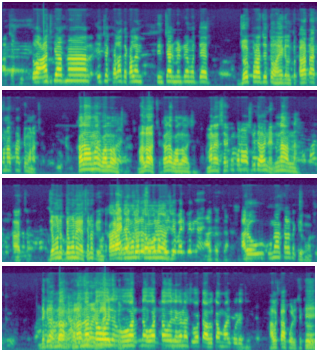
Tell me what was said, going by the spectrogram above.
আচ্ছা তো আজকে আপনার এই যে খেলা দেখালেন তিন চার মিনিটের মধ্যে জয় পরাজয় তো হয়ে গেল তো খেলাটা এখন আপনার কেমন আছে? কাড়া আমার ভালো আছে। ভালো আছে? কাড়া ভালো আছে। মানে সেরকম কোনো অসুবিধা হয় না না। আচ্ছা। যেমন তেমনই আছে নাকি? কাড়া যেমন তেমনই আছে। আচ্ছা আচ্ছা। আর উ- উনার খেলাটা কীরকম আছে? দেখলেন তো ওনার- খেলার সময় ওনারটা ওই লাগেছে কেমন? ওয়াটটা ওয়াটটা ওই লেখানো আছে ওটা হালকা মার পড়েছে। হালকা পড়েছে কি? হ্যাঁ।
